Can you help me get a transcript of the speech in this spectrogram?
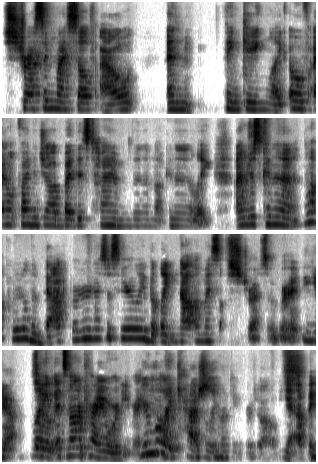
stressing myself out and thinking like, oh, if I don't find a job by this time, then I'm not to like I'm just to not put it on the back burner necessarily, but like not let myself stress over it. yeah, So like it's not a priority right you're more like casually hunting for jobs. Yeah, Than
